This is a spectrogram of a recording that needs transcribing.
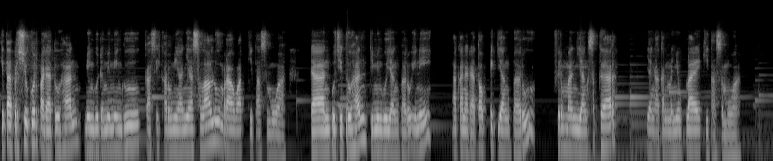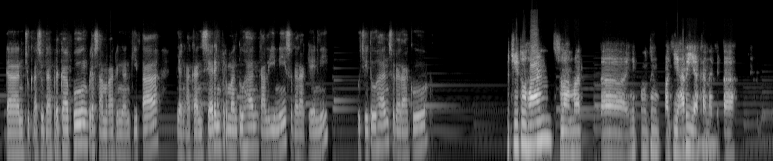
Kita bersyukur pada Tuhan, minggu demi minggu kasih karunia-Nya selalu merawat kita semua. Dan puji Tuhan, di minggu yang baru ini akan ada topik yang baru, firman yang segar, yang akan menyuplai kita semua. Dan juga sudah bergabung bersama dengan kita yang akan sharing firman Tuhan kali ini, Saudara Kenny. Puji Tuhan, Saudaraku. Puji Tuhan, selamat uh, ini penting pagi hari ya karena kita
